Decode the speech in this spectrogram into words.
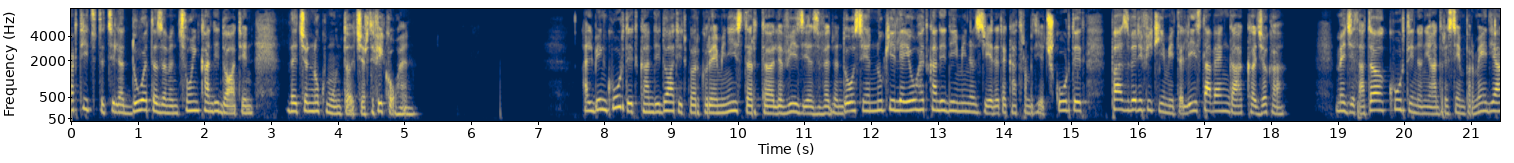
partitë të cilat duhet të zëvendësojnë kandidatin dhe që nuk mund të certifikohen. Albin Kurtit, kandidatit për kryeministër të Lëvizjes Vetëvendosje, nuk i lejohet kandidimi në zgjedhjet e 14 shkurtit pas verifikimit të listave nga KGJK. Megjithatë, Kurti në një adresim për media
